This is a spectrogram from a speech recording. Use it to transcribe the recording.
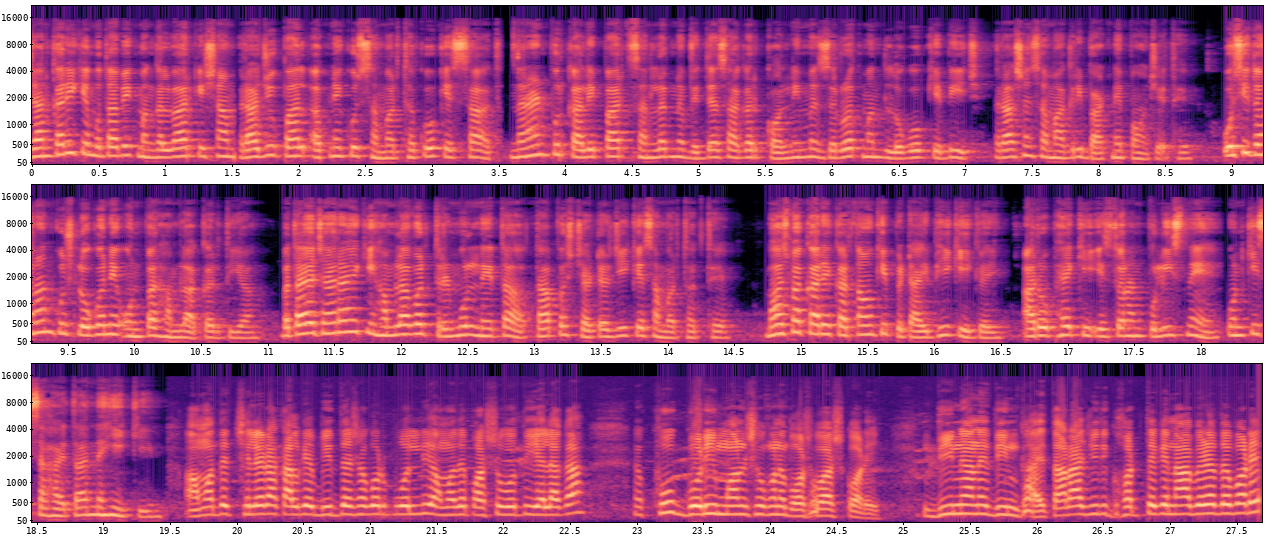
जानकारी के मुताबिक मंगलवार की शाम राजू पाल अपने कुछ समर्थकों के साथ नारायणपुर काली पार्क संलग्न विद्यासागर कॉलोनी में जरूरतमंद लोगों के बीच राशन सामग्री बांटने पहुँचे थे। उसी दौरान कुछ लोगों ने उन पर हमला कर दिया। बताया जा रहा है कि हमलावर तृणमूल नेता तापस चटर्जी के समर्थक थे। भाजपा कार्यकर्ताओं की पिटाई भी की गई आरोप है कि इस दौरान पुलिस ने उनकी सहायता नहीं की আমাদের ছেলেরা কালকে বিদ্যাসাগর পল্লী আমাদের পার্শ্ববর্তী এলাকা খুব গরিব মানুষ ওখানে বসবাস করে দিন আনে দিন খায় তারা যদি ঘর থেকে না বেরোতে পারে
